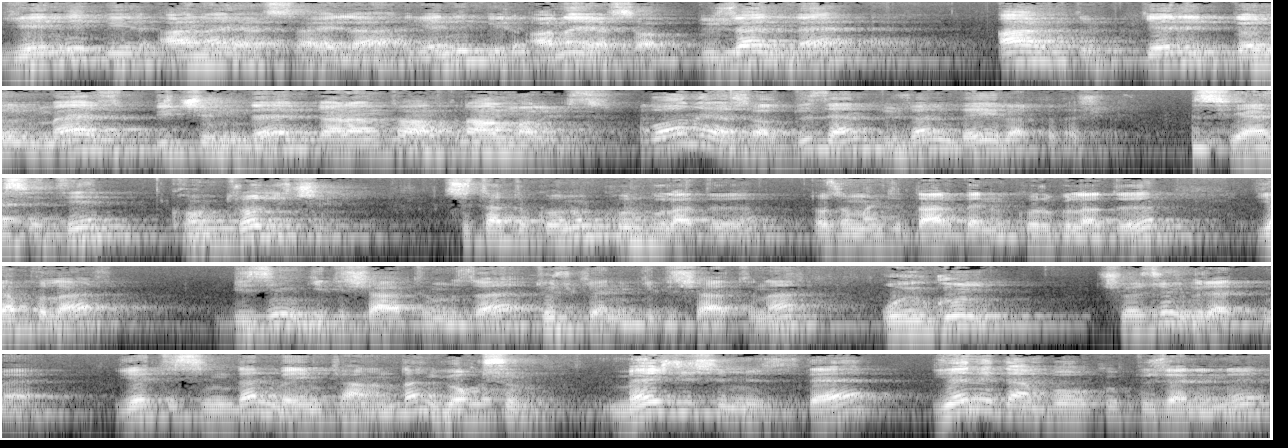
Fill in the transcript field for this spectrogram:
yeni bir anayasayla, yeni bir anayasal düzenle artık geri dönülmez biçimde garanti altına almalıyız. Bu anayasal düzen düzen değil arkadaşlar. Siyaseti kontrol için statükonun kurguladığı, o zamanki darbenin kurguladığı yapılar bizim gidişatımıza, Türkiye'nin gidişatına uygun çözüm üretme yetisinden ve imkanından yoksun. Meclisimizde yeniden bu hukuk düzenini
